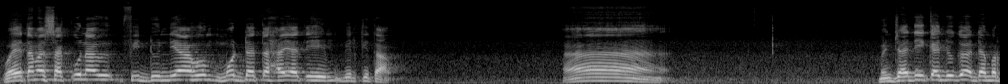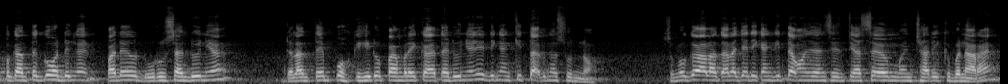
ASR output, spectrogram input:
Wa yatamassakuna fi dunyahum muddat hayatihim bil kitab. Ha. Menjadikan juga dan berpegang teguh dengan pada urusan dunia dalam tempoh kehidupan mereka atas dunia ini dengan kitab dengan sunnah. Semoga Allah Taala jadikan kita orang yang sentiasa mencari kebenaran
